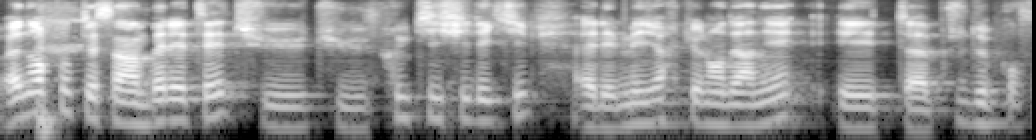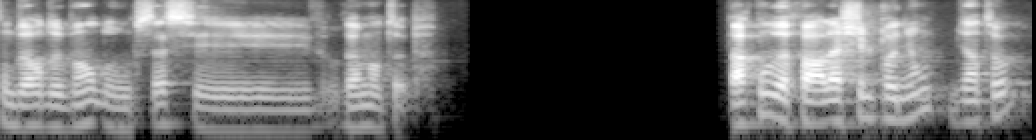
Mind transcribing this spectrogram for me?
ouais, non, je trouve que c'est un bel été. Tu, tu fructifies l'équipe. Elle est meilleure que l'an dernier et tu plus de profondeur de banc, donc ça, c'est vraiment top. Par contre, il va falloir lâcher le pognon bientôt,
